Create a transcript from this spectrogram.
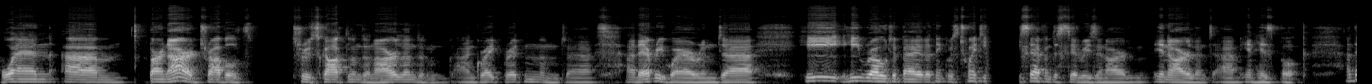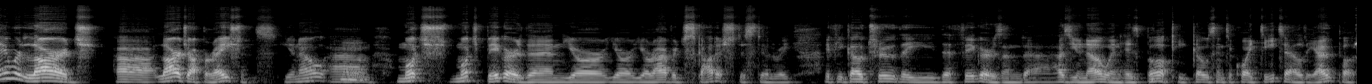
when um, Barnard travelled through Scotland and Ireland and, and Great Britain and uh, and everywhere. And uh, he he wrote about I think it was twenty seven distilleries in Ireland, in Ireland um, in his book, and they were large uh, large operations, you know, um, mm. much much bigger than your your your average Scottish distillery. If you go through the the figures, and uh, as you know in his book, he goes into quite detail the output.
